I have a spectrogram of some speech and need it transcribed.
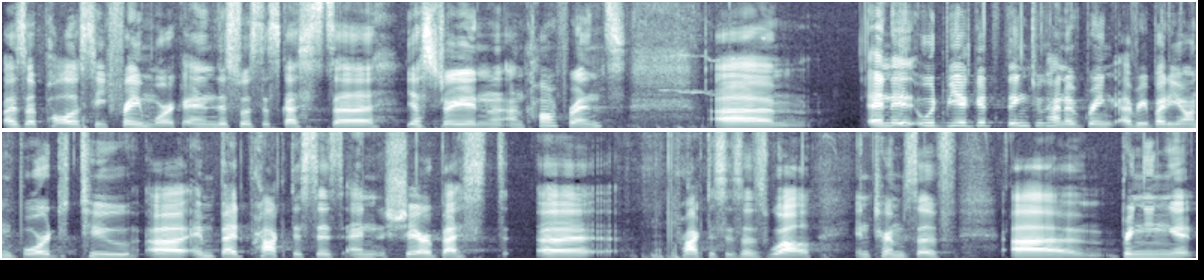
as a policy framework, and this was discussed uh, yesterday in a conference. Um, and it would be a good thing to kind of bring everybody on board to uh, embed practices and share best uh, practices as well in terms of uh, bringing it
